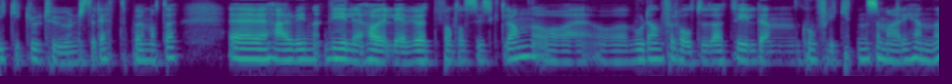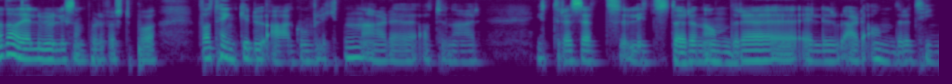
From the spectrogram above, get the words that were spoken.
ikke kulturens rett, på en måte. Eh, her vi, vi lever jo et fantastisk land, og, og, hvordan forholdt du deg til den konflikten som er i henne, da? Jeg lurer liksom på det første på hva tenker du er konflikten? Er det at hun er ytre sett litt større enn andre, eller er det andre ting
